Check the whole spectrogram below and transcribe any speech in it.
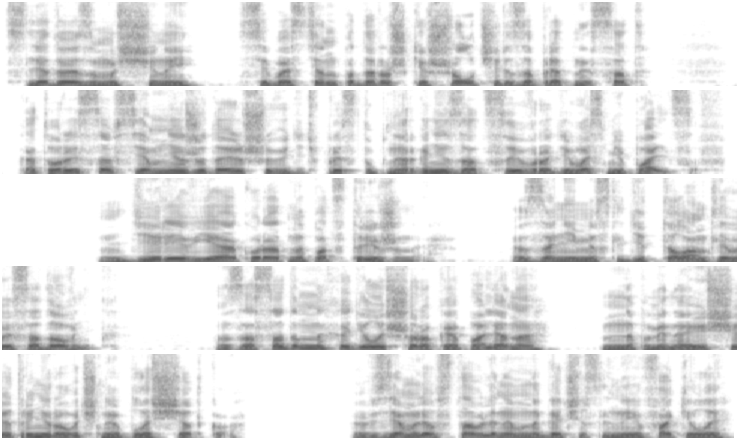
Следуя за мужчиной, Себастьян по дорожке шел через запрятный сад, который совсем не ожидаешь увидеть в преступной организации вроде восьми пальцев. Деревья аккуратно подстрижены. За ними следит талантливый садовник. За садом находилась широкая поляна, напоминающая тренировочную площадку. В землю вставлены многочисленные факелы,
